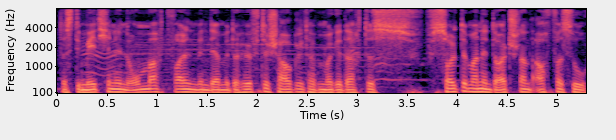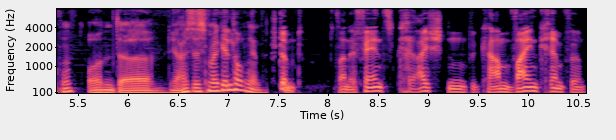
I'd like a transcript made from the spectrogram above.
dass die Mädchen in Ohnmacht fallen, wenn der mit der Hüfte schaukelt, habe ich mir gedacht, das sollte man in Deutschland auch versuchen und äh, ja, es ist mir gelungen. Stimmt. Seine Fans kreischten, bekamen Weinkrämpfe.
